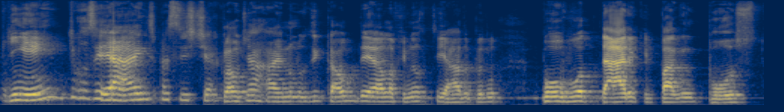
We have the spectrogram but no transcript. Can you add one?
500 reais para assistir a Cláudia Raia no musical dela, financiado pelo povo otário que paga imposto.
